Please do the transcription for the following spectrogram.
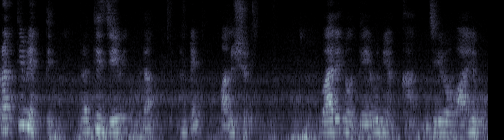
ప్రతి వ్యక్తి ప్రతి జీవి కూడా అంటే మనుషులు. వారిలో దేవుని యొక్క జీవవాయువు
